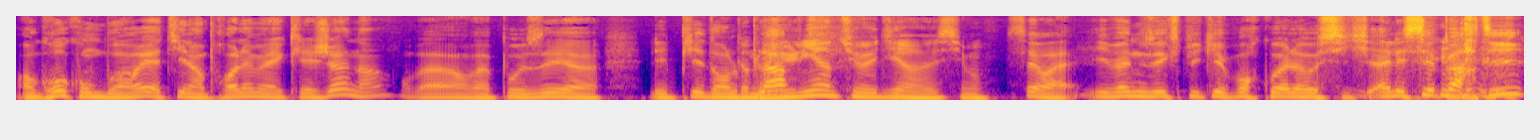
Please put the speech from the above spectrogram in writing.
En gros, Comboiré a-t-il un problème avec les jeunes hein? On, va, on va poser euh, les pieds dans le Comme plat. Julien, tu veux dire, euh, Simon C'est vrai, il va nous expliquer pourquoi là aussi. Allez, c'est parti.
